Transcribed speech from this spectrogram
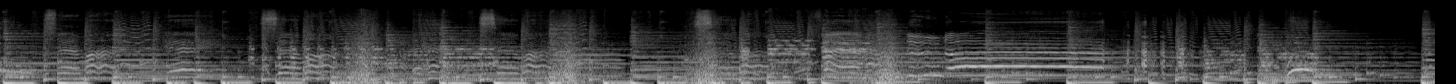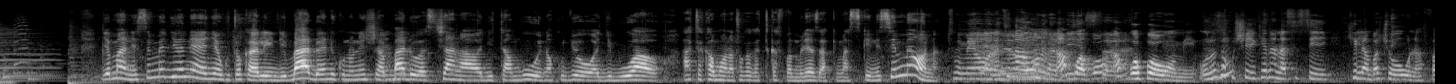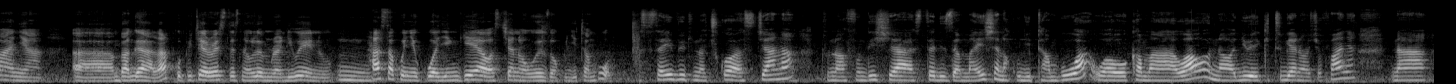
Jamani, si mmejionea yenyewe kutoka Lindi, bado yani kunaonyesha mm -hmm. bado wasichana hawajitambui na kujua wajibu wao, hata kama wanatoka katika familia za kimaskini. Si mmeona? Tumeona tena Umi, hapo hapo hapo hapo Umi, unaweza kushirikiana na sisi kile ambacho wewe unafanya uh, Mbagala kupitia Restless na ule mradi wenu Mm. hasa kwenye kuwajengea wasichana uwezo wa kujitambua. Sasa hivi tunachukua wasichana tunawafundisha stadi za maisha na kujitambua wao kama wao, na wajue kitu gani wanachofanya, na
